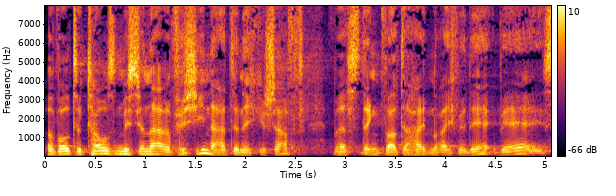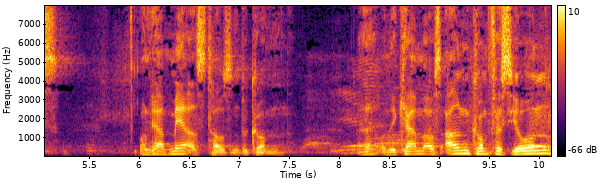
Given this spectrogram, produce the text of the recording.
Taylor wollte 1000 Missionare für China, hat er nicht geschafft. Was denkt Walter Heidenreich, wer, der, wer er ist? Und wir haben mehr als 1000 bekommen. Und die kamen aus allen Konfessionen,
